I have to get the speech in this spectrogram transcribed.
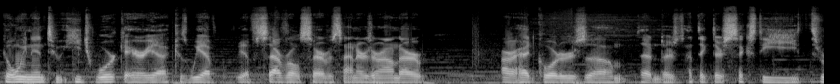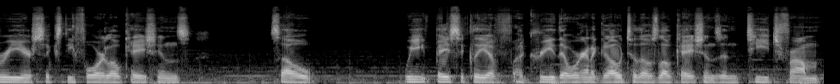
going into each work area because we have we have several service centers around our our headquarters. Um, there's, I think there's 63 or 64 locations. So we basically have agreed that we're going to go to those locations and teach from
